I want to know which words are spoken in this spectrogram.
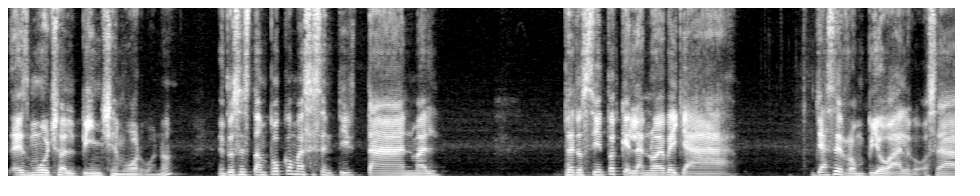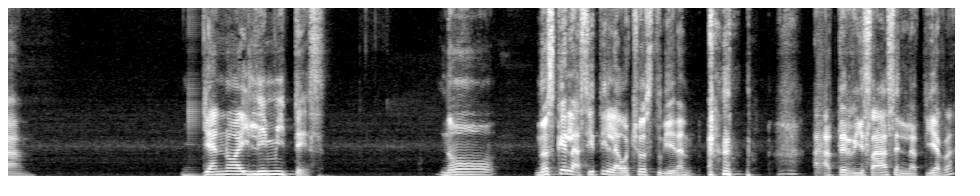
es mucho el pinche morbo, ¿no? Entonces tampoco me hace sentir tan mal. Pero siento que la 9 ya. Ya se rompió algo. O sea. Ya no hay límites. No. No es que la 7 y la 8 estuvieran aterrizadas en la Tierra.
